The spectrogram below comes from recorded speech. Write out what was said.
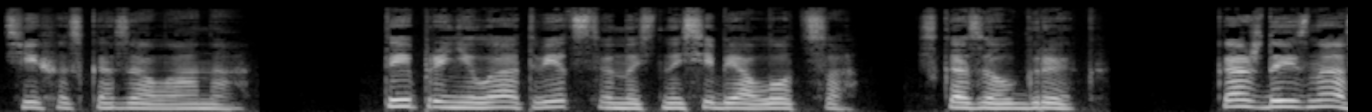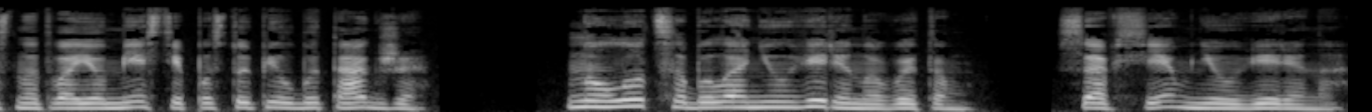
тихо сказала она. Ты приняла ответственность на себя, Лотца, сказал Грег. Каждый из нас на твоем месте поступил бы так же. Но Лотца была не уверена в этом. Совсем не уверена.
